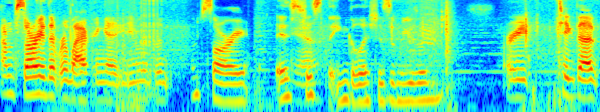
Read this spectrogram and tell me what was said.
I'm sorry that we're laughing at you. But, I'm sorry. It's Yeah. just the English is amusing. alright, take that.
